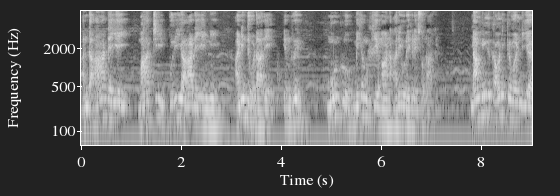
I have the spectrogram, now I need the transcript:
அந்த ஆடையை மாற்றி புதிய ஆடையை நீ அணிந்து விடாதே என்று மூன்று மிக முக்கியமான அறிவுரைகளை சொன்னார்கள். நாம் இங்கு கவனிக்க வேண்டிய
